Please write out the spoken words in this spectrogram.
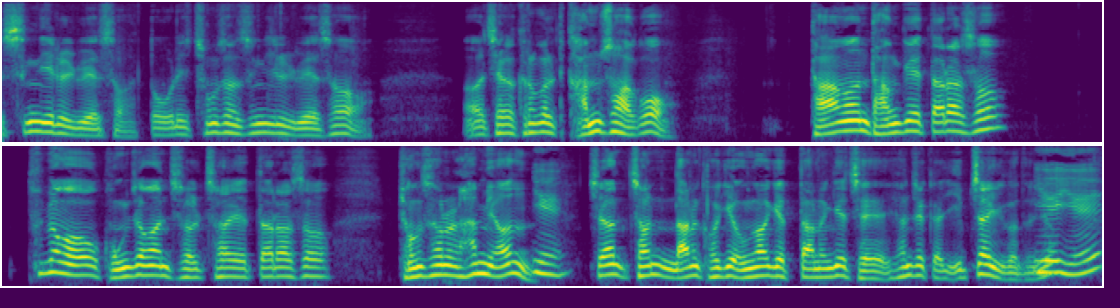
승리를 위해서 또 우리 총선 승리를 위해서 어, 제가 그런 걸 감수하고 당은 당규에 따라서 투명하고 공정한 절차에 따라서 경선을 하면 예. 전, 전 나는 거기에 응하겠다는 게 제 현재까지 입장이거든요. 예, 예.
